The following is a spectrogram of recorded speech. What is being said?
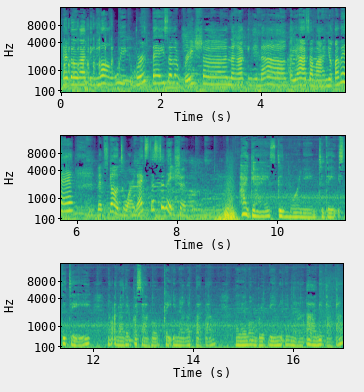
Ito ang ating long week birthday celebration ng aking ina. Kaya samahan niyo kami. Let's go to our next destination. Hi guys! Good morning! Today is the day ng another pasabog kay Inang at Tatang. Ngayon ang birthday ni Ina, ah, ni Tatang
